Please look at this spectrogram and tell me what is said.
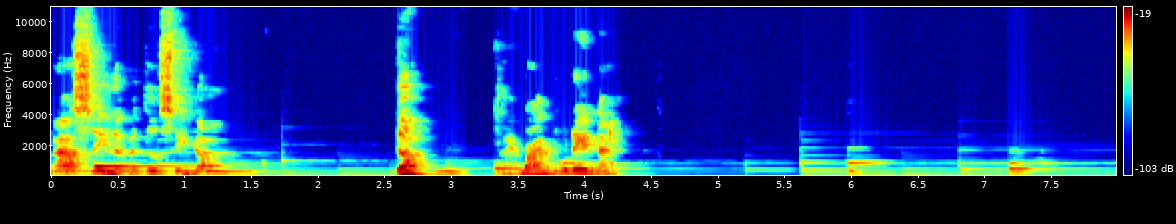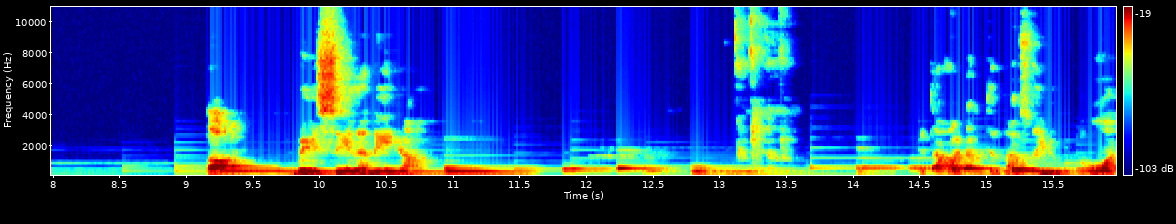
Ac là vector c nhỏ. Được. Đấy, ba màu đen này. Rồi bc là d nhỏ. Người ta hỏi đẳng thức nào xây đủ, đúng không ạ?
